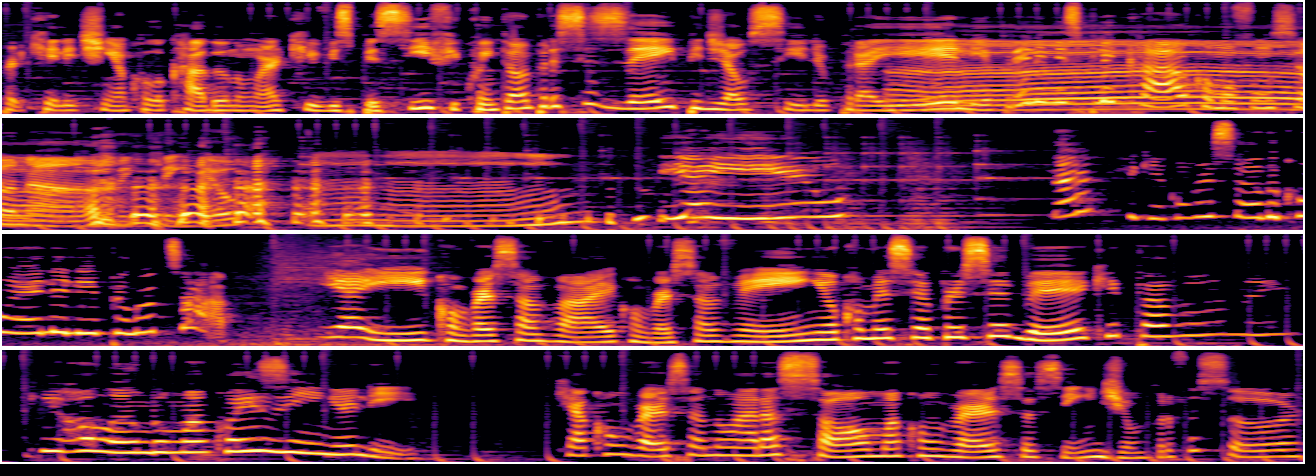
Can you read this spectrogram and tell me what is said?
porque ele tinha colocado num arquivo específico, então eu precisei pedir auxílio pra ele, pra ele me explicar como funcionava, entendeu? Uhum. E aí eu, né, fiquei conversando com ele ali pelo WhatsApp. E aí, conversa vai, conversa vem, eu comecei a perceber que tava meio que rolando uma coisinha ali. Que a conversa não era só uma conversa assim de um professor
